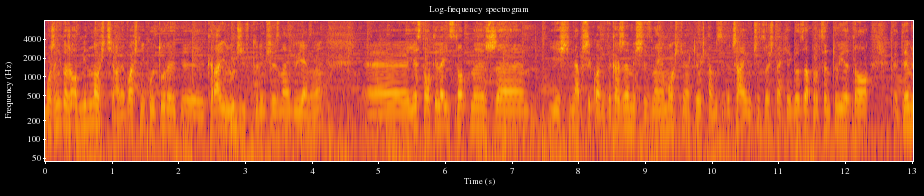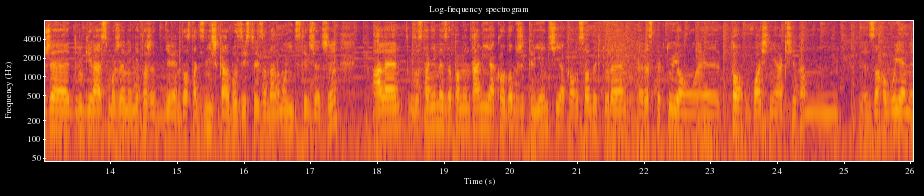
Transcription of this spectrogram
może nie to, że odmienności, ale właśnie kultury e, kraju, ludzi, w którym się znajdujemy. E, Jest to o tyle istotne, że jeśli na przykład wykażemy się znajomością jakiegoś tam zwyczaju czy coś takiego, zaprocentuje to tym, że drugi raz możemy nie to, że nie wiem, dostać zniżkę albo zjeść coś za darmo, nic z tych rzeczy, ale zostaniemy zapamiętani jako dobrzy klienci, jako osoby, które respektują e, to właśnie jak się tam zachowujemy,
